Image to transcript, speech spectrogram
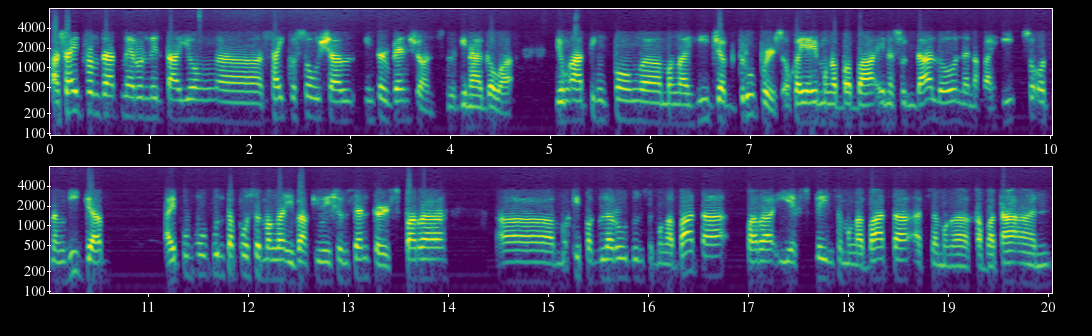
Aside from that, meron din tayong ah, psychosocial interventions na ginagawa yung ating pong ah, mga hijab troopers o kaya yung mga babae na sundalo na nakasuot ng hijab ay pumupunta po sa mga evacuation centers para ah, makipaglaro dun sa mga bata, para i-explain sa mga bata at sa mga kabataan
